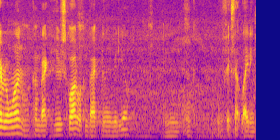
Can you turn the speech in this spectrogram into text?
everyone, welcome back to Hoosier Squad, welcome back to another video. And then uh, we'll fix that lighting.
